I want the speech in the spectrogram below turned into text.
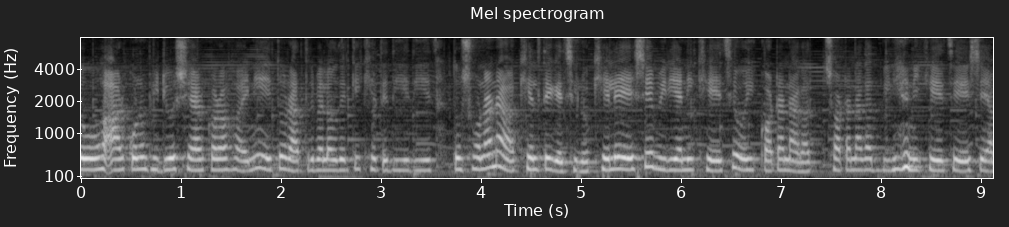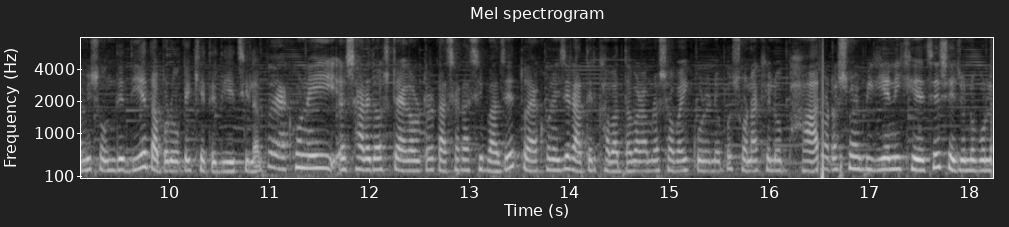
তো আর কোনো ভিডিও শেয়ার করা হয়নি। এই তো রাত্রিবেলা ওদেরকে খেতে দিয়ে দিয়ে তো সোনা না খেলতে গেছিল। খেলে এসে বিরিয়ানি খেয়েছে, ওই কটা নাগাদ, ছটা নাগাদ বিরিয়ানি খেয়েছে এসে আমি সন্ধে দিয়ে তারপর ওকে খেতে দিয়েছিলাম। তো এখন এই সাড়ে দশটা, এগারোটার কাছাকাছি বাজে। তো এখন এই যে রাতের খাবার দাবার আমরা সবাই করে নেব। সোনা খেলো ভাত। ছটার সময় বিরিয়ানি খেয়েছে সেই জন্য বলল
